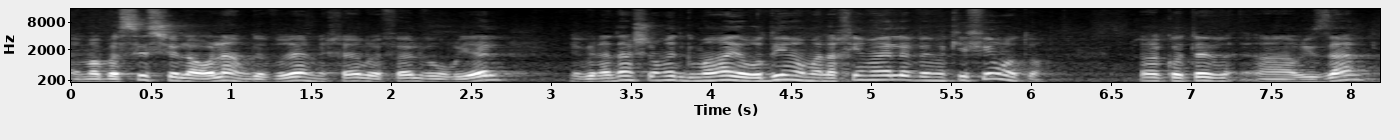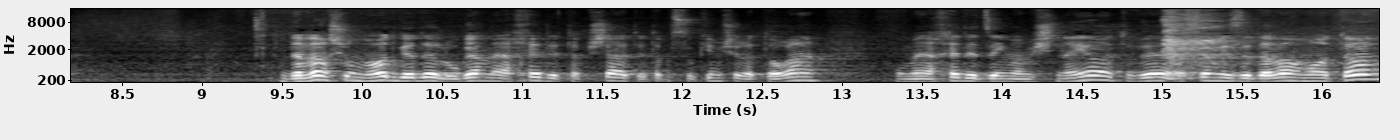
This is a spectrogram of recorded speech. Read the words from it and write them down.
הם הבסיס של העולם, גבריאל, מיכאל, רפאל ואוריאל, ובן אדם שלומד גמרא יורדים המלאכים האלה ומקיפים אותו. אחר כותב האריזל, דבר שהוא מאוד גדול, הוא גם מאחד את הפשט, את הפסוקים של התורה, הוא מאחד את זה עם המשניות ועושה מזה דבר מאוד טוב,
